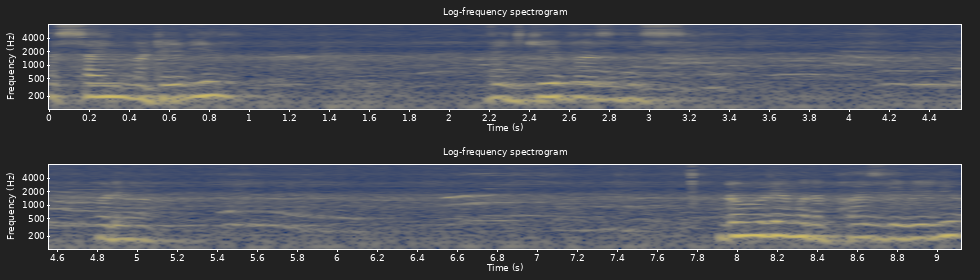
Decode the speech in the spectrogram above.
assigned material which gave us this whatever. Don't worry I'm gonna pause the video.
